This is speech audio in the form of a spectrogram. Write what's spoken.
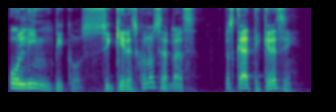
olímpicos. Si quieres conocerlas, pues quédate y crece.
